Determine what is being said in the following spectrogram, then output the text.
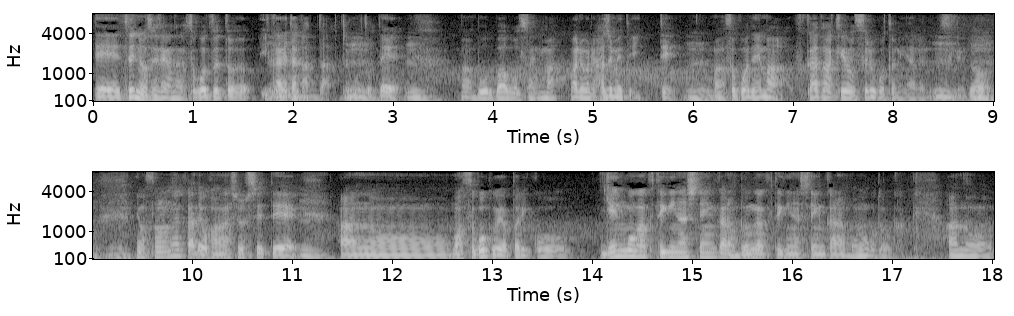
で辻野先生がなんかそこずっと行かれたかったということで、うんまあ、ボバーボッサに、まあ、我々初めて行って、うん。まあ、そこでまあ深酒をすることになるんですけど、うんうんでもその中でお話をしてて、うん。あのーまあ、すごくやっぱりこう言語学的な視点から文学的な視点から物事をかあの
